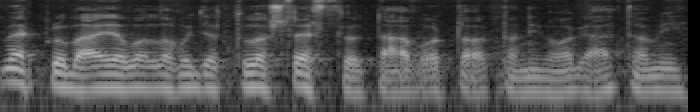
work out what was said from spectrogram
megpróbálja valahogy attól a stressztől távol tartani magát, ami,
